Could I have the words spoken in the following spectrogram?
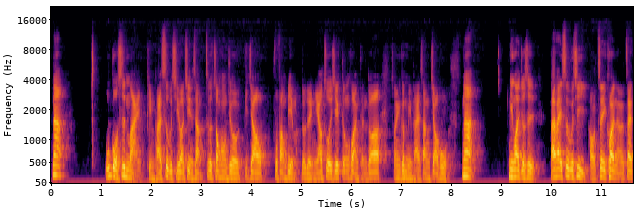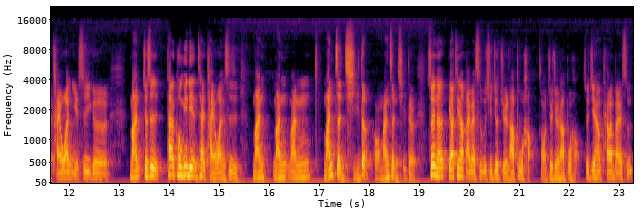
那如果是买品牌伺服器的话，基本上这个状况就比较不方便嘛，对不对？你要做一些更换，可能都要重新跟品牌商交货。那另外就是白牌伺服器哦这一块呢，在台湾也是一个。蛮就是它的供应链在台湾是蛮蛮蛮蛮整齐的哦，蛮整齐的。所以呢，不要听到白牌伺服器就觉得它不好哦，就觉得它不好。所以基本上台湾白牌是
